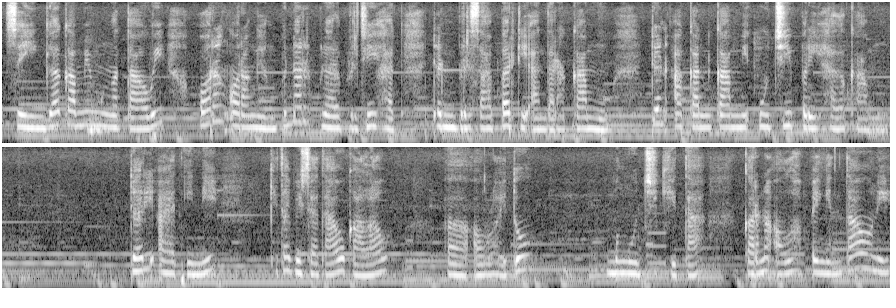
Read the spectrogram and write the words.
sehingga kami mengetahui orang-orang yang benar-benar berjihad dan bersabar di antara kamu, dan akan kami uji perihal kamu. Dari ayat ini, kita bisa tahu kalau uh, Allah itu menguji kita karena Allah pengen tahu nih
